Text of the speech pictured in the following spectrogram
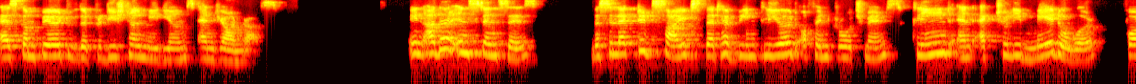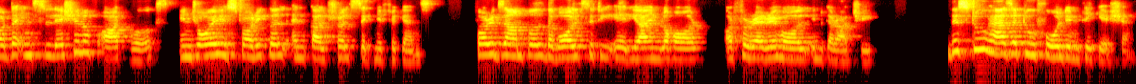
as compared to the traditional mediums and genres. In other instances, the selected sites that have been cleared of encroachments, cleaned, and actually made over for the installation of artworks enjoy historical and cultural significance. For example, the Walled City area in Lahore or Frere Hall in Karachi. This too has a twofold implication.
